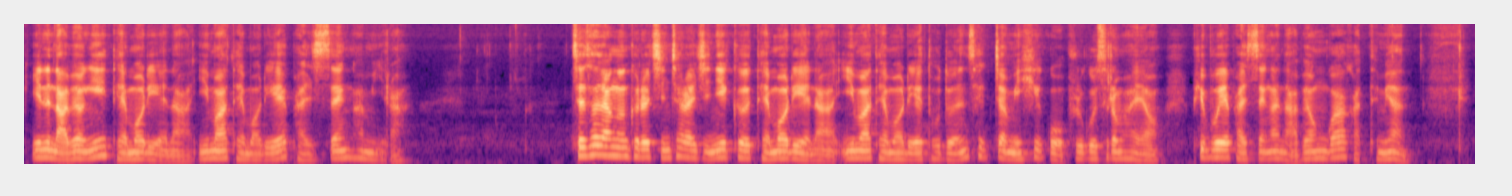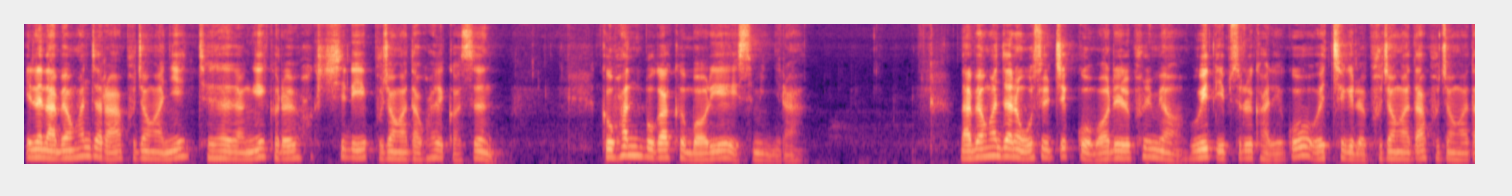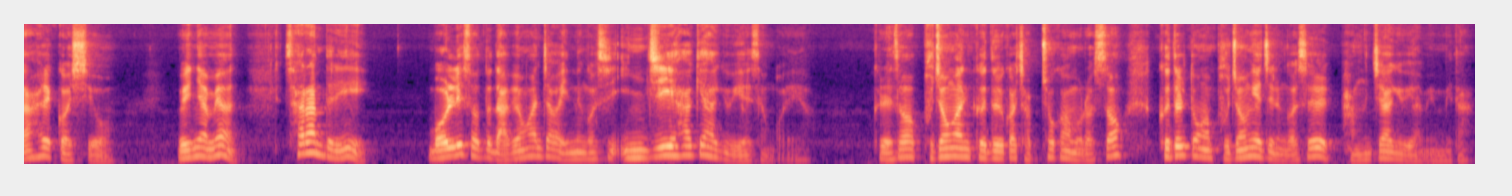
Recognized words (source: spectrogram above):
이는 나병이 대머리에나 이마 대머리에 발생함이라. 제사장은 그를 진찰할지니 그 대머리에나 이마 대머리에 돋은 색점이 희고 불구스름하여 피부에 발생한 나병과 같으면 이는 나병 환자라 부정하니 제사장이 그를 확실히 부정하다고 할 것은 그 환부가 그 머리에 있음이니라. 나병 환자는 옷을 찢고 머리를 풀며 윗 입술을 가리고 외치기를 부정하다 부정하다 할 것이요. 왜냐하면 사람들이 멀리서도 나병 환자가 있는 것을 인지하게 하기 위해서인 거예요. 그래서 부정한 그들과 접촉함으로써 그들 동안 부정해지는 것을 방지하기 위함입니다.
